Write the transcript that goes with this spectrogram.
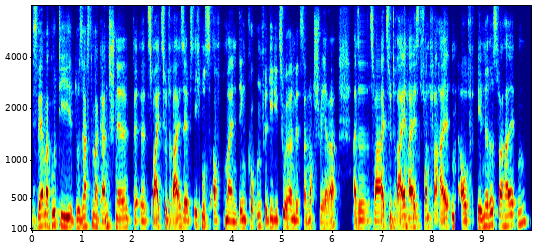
Es wäre mal gut, die, du sagst mal ganz schnell äh, 2 zu 3. Selbst ich muss auf mein Ding gucken. Für die, die zuhören, wird es dann noch schwerer. Also 2 zu 3 Mhm. heißt von Verhalten auf inneres Verhalten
